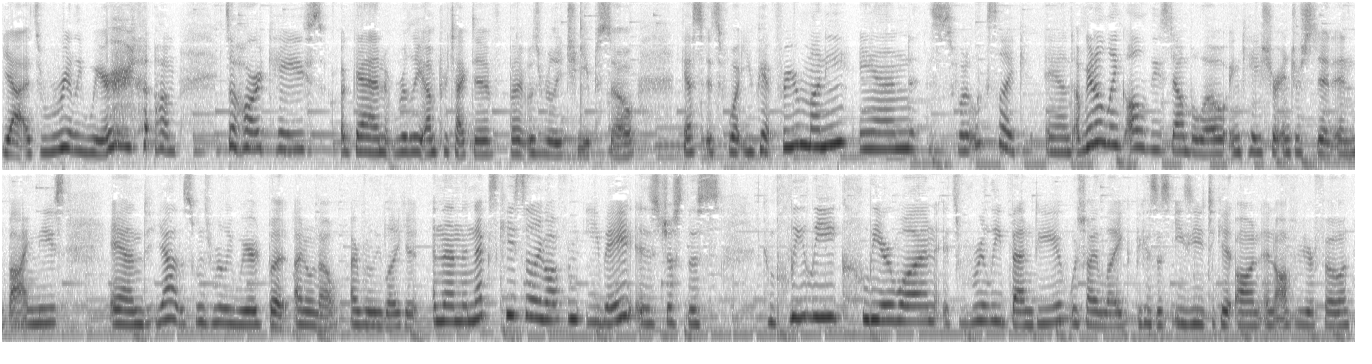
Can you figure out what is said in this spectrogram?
yeah, it's really weird. um, it's a hard case, again, really unprotective, but it was really cheap, so I guess it's what you get for your money, and this is what it looks like. And I'm gonna link all of these down below in case you're interested in buying these. And yeah, this one's really weird, but I don't know, I really like it. And then the next case that I got from eBay is just this completely clear one. It's really bendy, which I like because it's easy to get on and off of your phone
